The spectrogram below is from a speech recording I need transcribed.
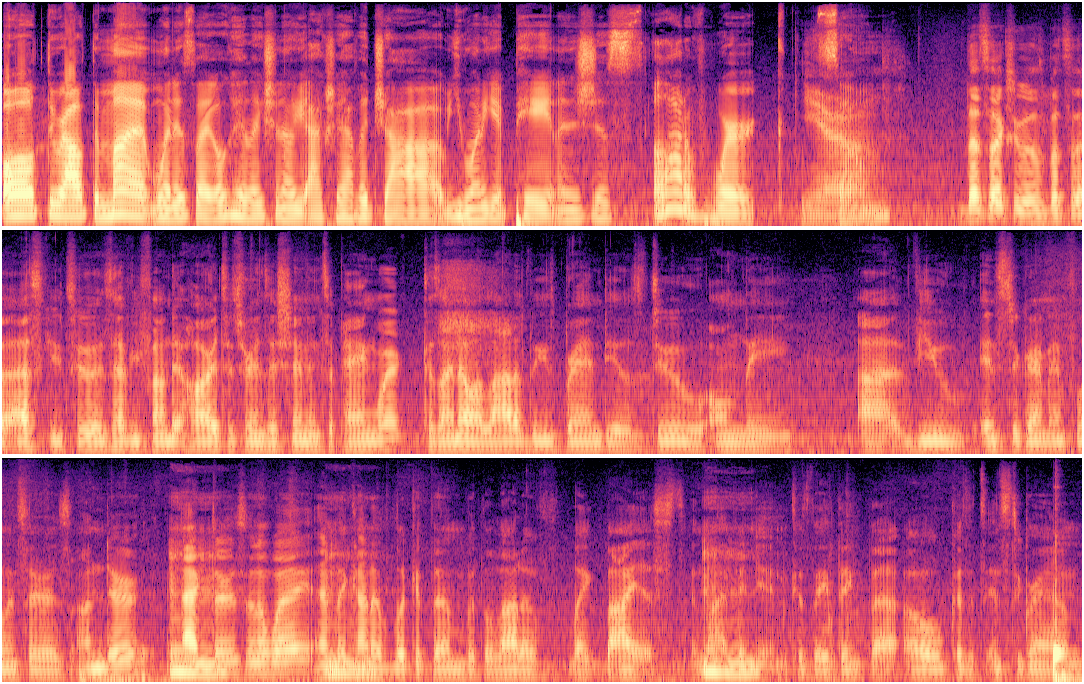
all throughout the month when it's like okay like chanel you actually have a job. You want to get paid and it's just a lot of work. Yeah. so That's actually what I was about to ask you too. Is have you found it hard to transition into paying work? Because I know a lot of these brand deals do only uh, view Instagram influencers under Mhm. actors in a way, and they Mhm. kind of look at them with a lot of like bias, in my Mhm. opinion, because they think that oh, because it's Instagram,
